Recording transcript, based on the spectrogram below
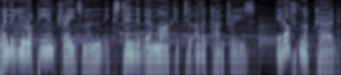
When the European tradesmen extended their market to other countries, it often occurred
